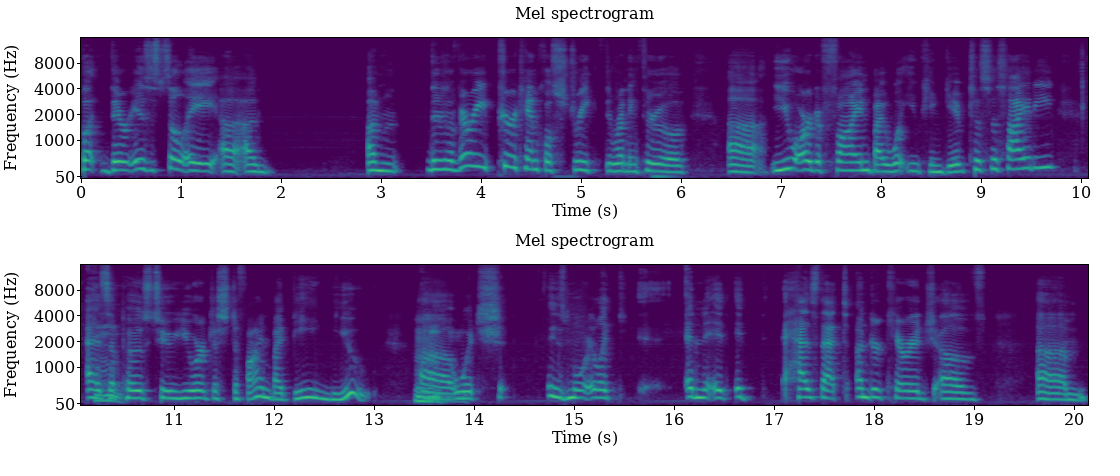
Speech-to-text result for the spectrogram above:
but there is still a a, a um, there's a very puritanical streak running through of uh, you are defined by what you can give to society as Mm. opposed to you are just defined by being you uh, Mhm. which is more like and it, it has that undercarriage of um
